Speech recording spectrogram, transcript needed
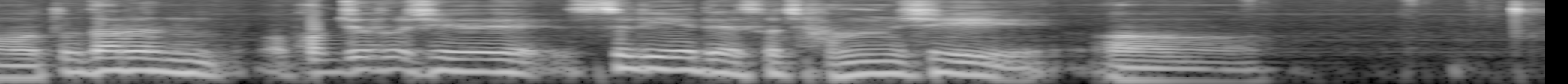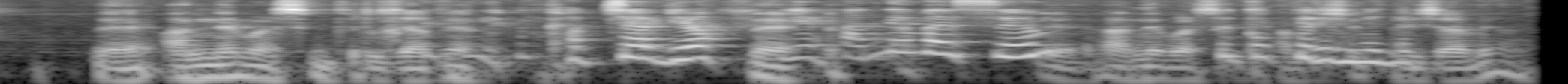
어, 또 다른 범죄도시 3에 대해서 잠시 어, 네, 안내 말씀드리자면 갑자기요? 네. 예, 안내 말씀. 네, 안내 말씀 부탁드립니다. 드리자면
